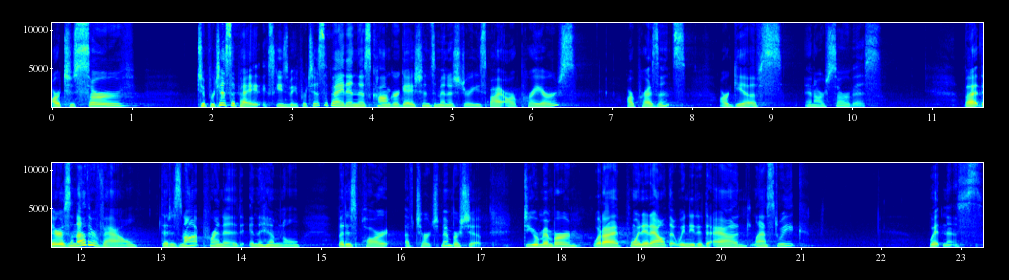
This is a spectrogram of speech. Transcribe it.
are to serve, to participate, excuse me, participate in this congregation's ministries by our prayers, our presence, our gifts, and our service. But there is another vow that is not printed in the hymnal, but is part of church membership. Do you remember what I pointed out that we needed to add last week? witness.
